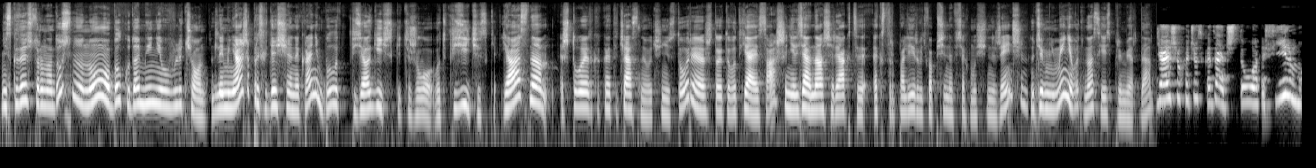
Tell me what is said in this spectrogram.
не сказать, что равнодушно, но был куда менее вовлечен. Для меня же происходящее на экране было физиологически тяжело, вот физически. Ясно, что это какая-то частная очень история, что это вот я и Саша, нельзя наши реакции экстраполировать вообще на всех мужчин и женщин, но тем не менее, вот у нас есть пример, да? Я еще хочу сказать, что фильм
